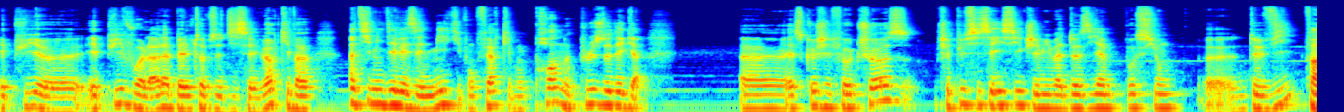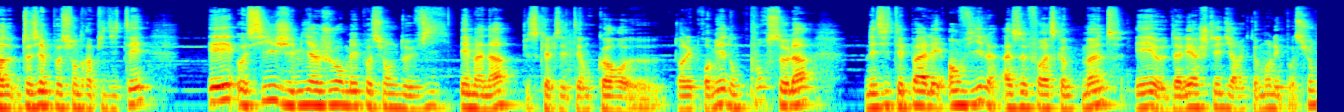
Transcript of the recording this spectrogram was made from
Et puis, euh, et puis voilà, la Belt of the Deceiver qui va intimider les ennemis, qui vont faire qu'ils vont prendre plus de dégâts. Euh, Est-ce que j'ai fait autre chose? Je sais plus si c'est ici que j'ai mis ma deuxième potion euh, de vie, enfin deuxième potion de rapidité. Et aussi j'ai mis à jour mes potions de vie et mana, puisqu'elles étaient encore dans les premiers. Donc pour cela, n'hésitez pas à aller en ville à The Forest Campment et d'aller acheter directement les potions.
